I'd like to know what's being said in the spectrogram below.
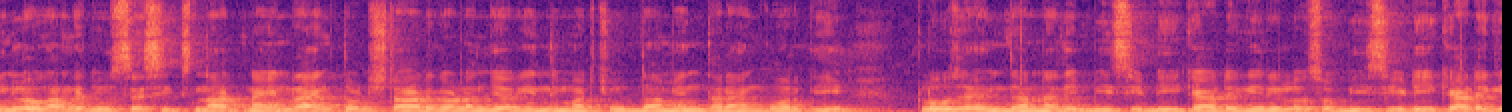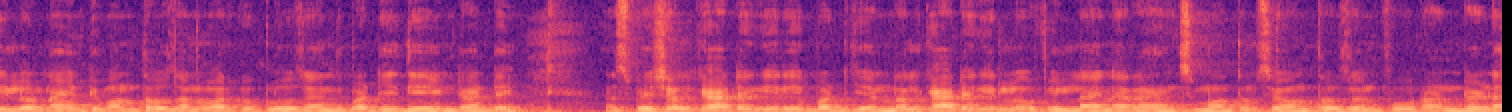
ఇందులో కనుక చూస్తే సిక్స్ నాట్ నైన్ ర్యాంక్ తోటి స్టార్ట్ కావడం జరిగింది. మరి చూద్దాం ఎంత ర్యాంక్ వరకు క్లోజ్ అయింది అన్నది బీసీడీ కేటగిరీలో సో బీసీడీ కేటగిరీలో నైంటీ వన్ థౌసండ్ వరకు క్లోజ్ అయింది. బట్ ఇది ఏంటంటే స్పెషల్ కేటగిరీ బట్ జనరల్ కేటగిరీలో ఫిల్ అయిన ర్యాంక్స్ మాత్రం seven thousand four hundred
